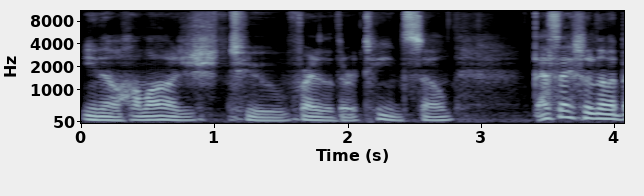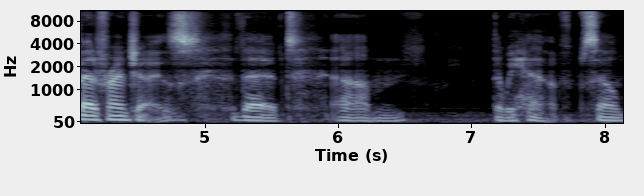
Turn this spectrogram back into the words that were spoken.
you know, homage to Friday the 13th. So that's actually not a bad franchise that um, that we have. So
